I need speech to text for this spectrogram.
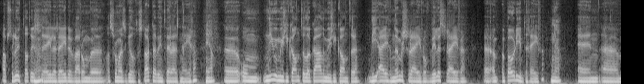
Absoluut, dat is de hele reden waarom we als Songwriters Guild gestart hebben in 2009. ja. Eh, om nieuwe muzikanten, lokale muzikanten... die eigen nummers schrijven of willen schrijven... eh, een, een podium te geven. Ja. En ehm,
